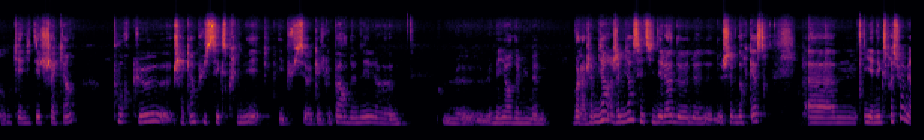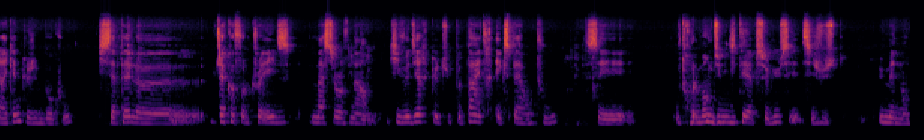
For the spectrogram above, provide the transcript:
aux qualités de chacun, pour que chacun puisse s'exprimer et puisse euh, quelque part donner le, le, meilleur de lui-même. Voilà, j'aime bien, j'aime bien cette idée-là de, chef d'orchestre. il y a une expression américaine que j'aime beaucoup, qui s'appelle Jack of all trades, Master of None, qui veut dire que tu peux pas être expert en tout. C'est outre le manque d'humilité absolue, c'est juste humainement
